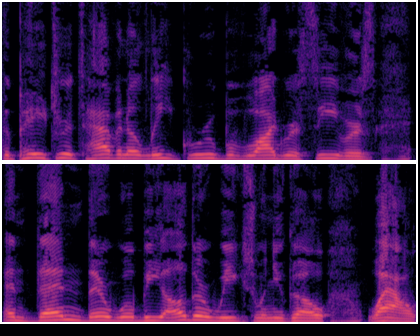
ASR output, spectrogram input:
the Patriots have have an elite group of wide receivers, and then there will be other weeks when you go, wow,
